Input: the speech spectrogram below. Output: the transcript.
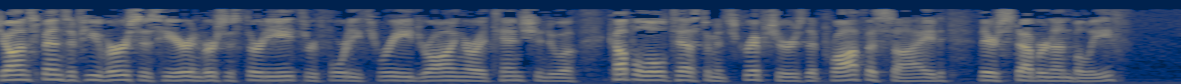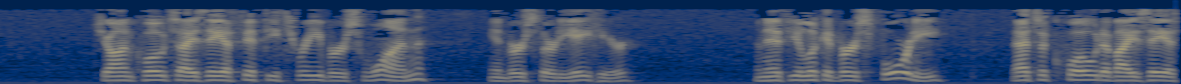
John spends a few verses here in verses 38 through 43, drawing our attention to a couple Old Testament scriptures that prophesied their stubborn unbelief. John quotes Isaiah 53, verse 1, in verse 38 here. And if you look at verse 40, that's a quote of Isaiah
